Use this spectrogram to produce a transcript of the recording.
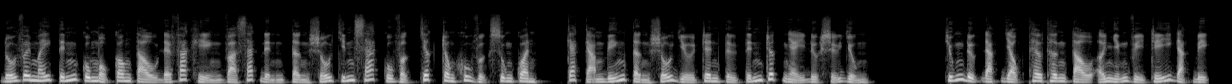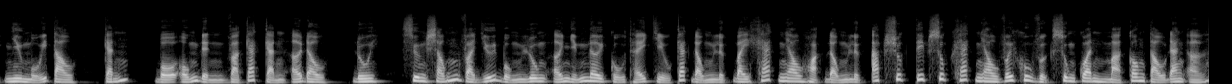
Đối với máy tính của một con tàu để phát hiện và xác định tần số chính xác của vật chất trong khu vực xung quanh, các cảm biến tần số dựa trên từ tính rất nhạy được sử dụng. Chúng được đặt dọc theo thân tàu ở những vị trí đặc biệt như mũi tàu, cánh, bộ ổn định và các cạnh ở đầu, đuôi, xương sống và dưới bụng luôn ở những nơi cụ thể chịu các động lực bay khác nhau hoặc động lực áp suất tiếp xúc khác nhau với khu vực xung quanh mà con tàu đang ở.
